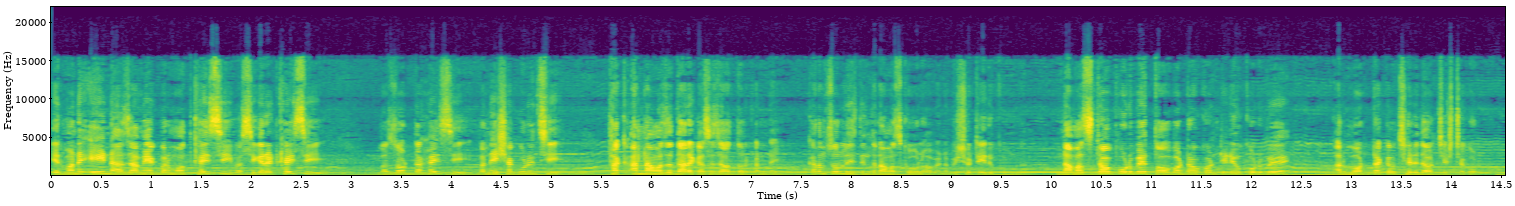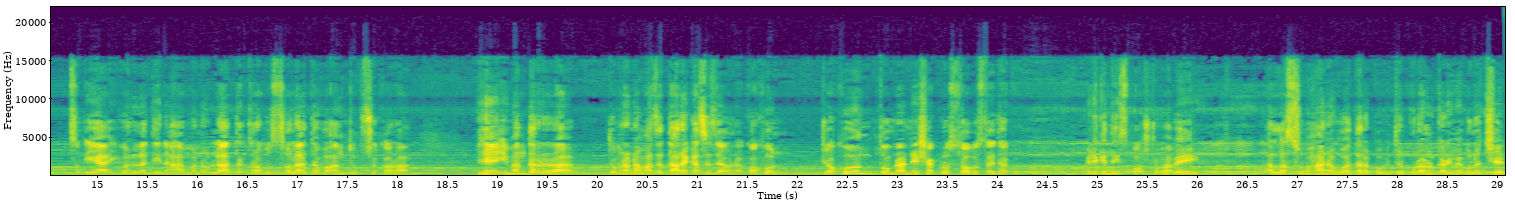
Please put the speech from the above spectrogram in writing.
এর মানে এই না যে আমি একবার মদ খাইছি বা সিগারেট খাইছি বা জর্দা খাইছি বা নেশা করেছি, থাক, আর নামাজের ধারে কাছে যাওয়ার দরকার নাই। কারণ চল্লিশ দিন তো নামাজ কবুল হবে না, বিষয়টা এরকম না। নামাজটাও পড়বে তবাটাও কন্টিনিউ করবে, আর মদটাকেও ছেড়ে দেওয়ার চেষ্টা করবে। তোমরা নামাজের কাছে যাও না। কখন? যখন তোমরা নেশাগ্রস্ত অবস্থায় থাকো। এটা কিন্তু স্পষ্টভাবে আল্লাহ তালা পবিত্র বলেছেন,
